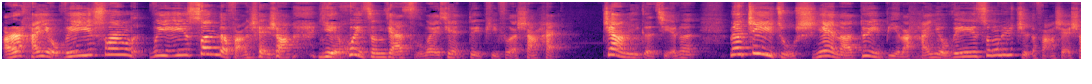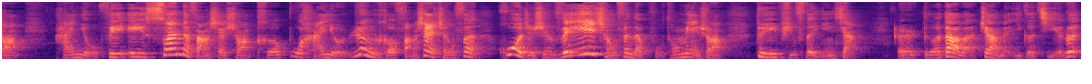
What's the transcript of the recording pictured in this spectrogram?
而含有 VA 酸的 VA 酸的防晒霜也会增加紫外线对皮肤的伤害。这样的一个结论，那这一组实验呢，对比了含有 VA 棕榈酯的防晒霜、含有 VA 酸的防晒霜和不含有任何防晒成分或者是 VA 成分的普通面霜对于皮肤的影响，而得到了这样的一个结论。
